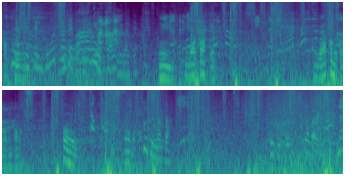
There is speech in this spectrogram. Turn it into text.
받고 La presengusa de 때. 응 내가 콜할게 이거 약한 물 거거든 바로 콜 빼야 돼 난다. 그리고 좀 뛰어봐요. 넌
